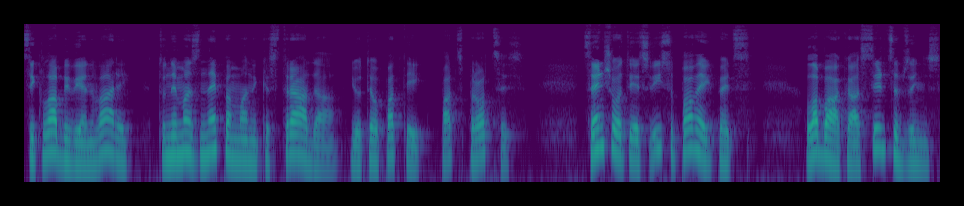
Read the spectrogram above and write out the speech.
cik labi vien vari, tu nemaz nepamani, ka strādā, jo tev patīk pats process. Cenšoties visu paveikt pēc labākās sirdsapziņas,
